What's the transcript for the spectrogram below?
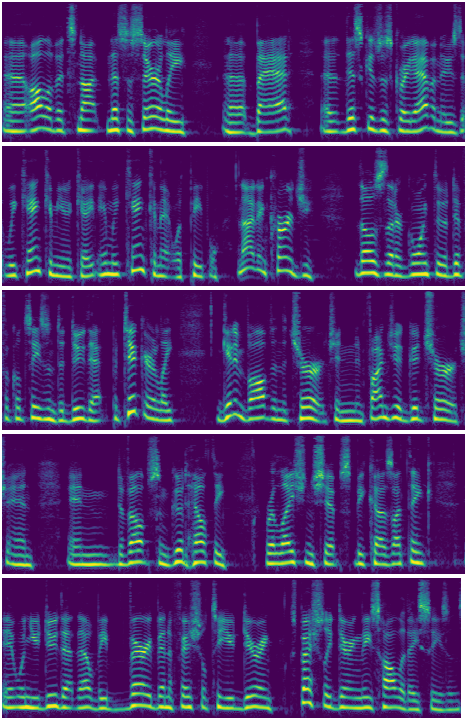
uh, all of it's not necessarily uh, bad. Uh, this gives us great avenues that we can communicate and we can connect with people. And I'd encourage you, those that are going through a difficult season, to do that. Particularly, get involved in the church and, and find you a good church and and develop some good, healthy relationships. Because I think eh, when you do that, that will be very beneficial to you during, especially during these holiday seasons.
